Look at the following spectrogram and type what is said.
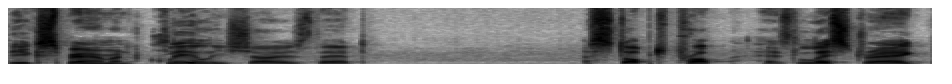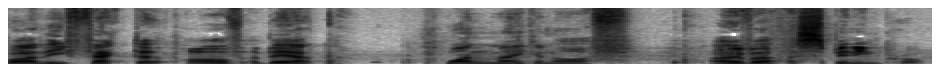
The experiment clearly shows that a stopped prop has less drag by the factor of about one maker knife over a spinning prop.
